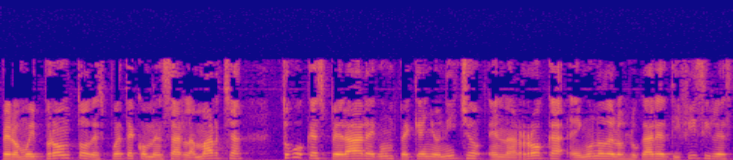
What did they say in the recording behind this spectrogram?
pero muy pronto después de comenzar la marcha tuvo que esperar en un pequeño nicho en la roca en uno de los lugares difíciles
